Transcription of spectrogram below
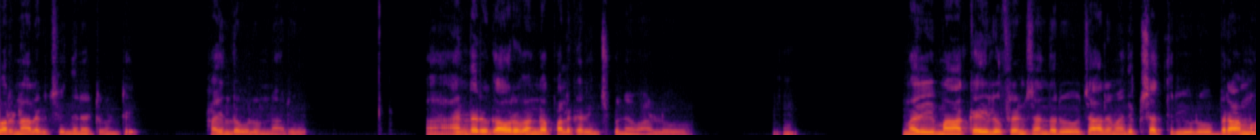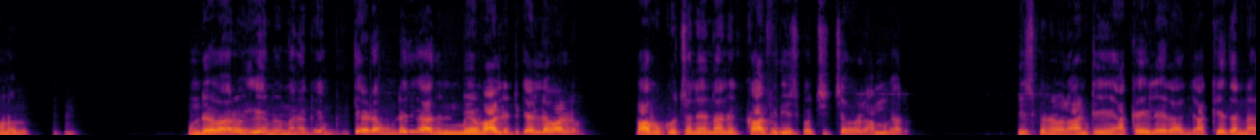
వర్ణాలకు చెందినటువంటి హైందవులు ఉన్నారు అందరూ గౌరవంగా పలకరించుకునే వాళ్ళు. మరి మా అక్కయ్యలు ఫ్రెండ్స్ అందరూ చాలామంది క్షత్రియులు బ్రాహ్మణులు ఉండేవారు. ఏమి మనకి తేడా ఉండేది కాదు. మేము వాళ్ళ ఇంటికి వెళ్ళేవాళ్ళు బాబు కూర్చొని ఏమన్నా కాఫీ తీసుకొచ్చి ఇచ్చేవాళ్ళు అమ్మగారు. తీసుకునేవాళ్ళు. ఆంటీ అక్కయ్య లేరా అని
